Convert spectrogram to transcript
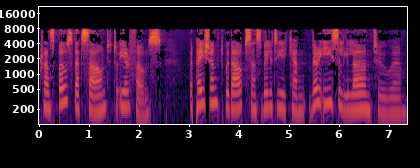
transpose that sound to earphones, a patient without sensibility can very easily learn to um,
